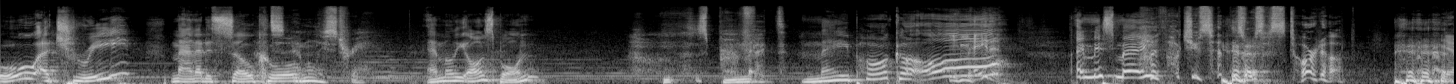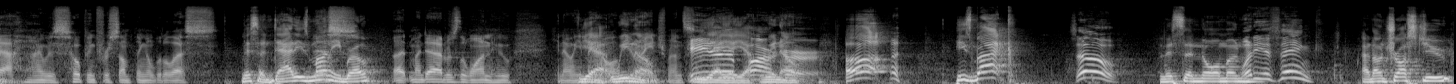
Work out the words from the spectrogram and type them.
Oh, a tree? Man, that is so It's cool. Emily's tree. Emily Osborn, This is perfect. May Parker. Oh, You made it. I miss May. I thought you said this was a startup. yeah, I was hoping for something a little less. Listen, Daddy's money, this, bro. But my dad was the one who, you know, he made Yeah, all we the know. arrangements. Yeah, yeah, yeah. We know. Parker. Oh, he's back. So, Listen, Norman. what do you think? I don't trust you.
